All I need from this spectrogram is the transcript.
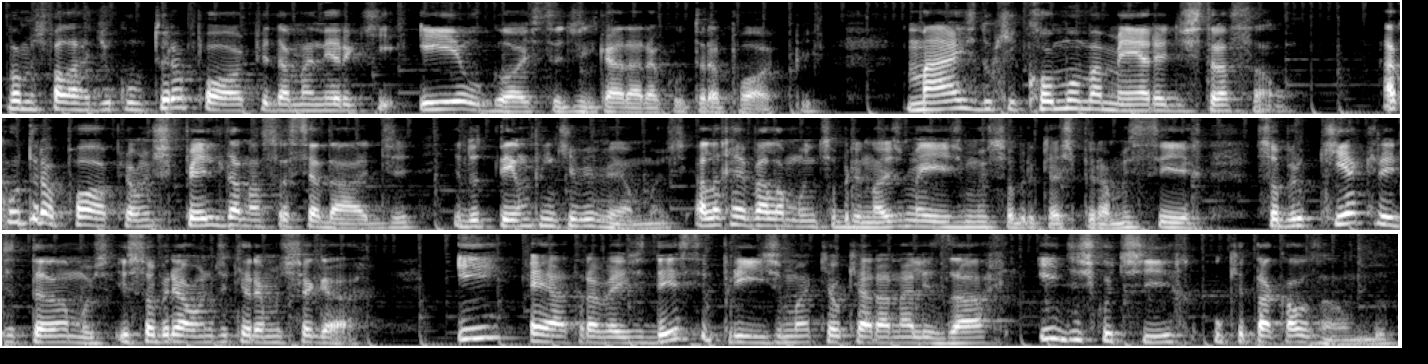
vamos falar de cultura pop da maneira que eu gosto de encarar a cultura pop mais do que como uma mera distração. A cultura pop é um espelho da nossa sociedade e do tempo em que vivemos. Ela revela muito sobre nós mesmos, sobre o que aspiramos ser, sobre o que acreditamos e sobre aonde queremos chegar. E é através desse prisma que eu quero analisar e discutir o que está causando.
